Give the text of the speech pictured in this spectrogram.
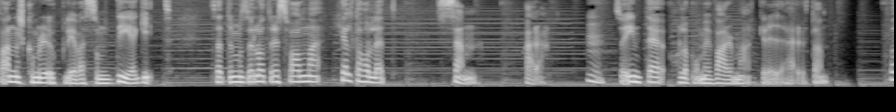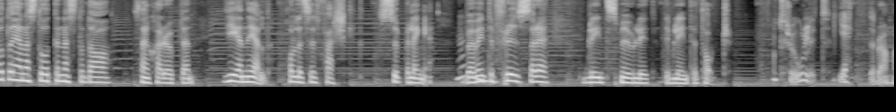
För annars kommer det upplevas som degigt. Så att du måste låta det svalna helt och hållet, sen skära. Mm. Så inte hålla på med varma grejer här, utan låt den gärna stå till nästa dag, sen skära upp den. Gengäld, håller sig färskt superlänge. Du behöver inte frysa det, det blir inte smuligt, det blir inte torrt. Otroligt. Jättebra.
